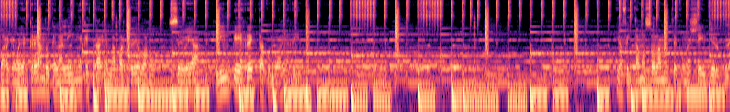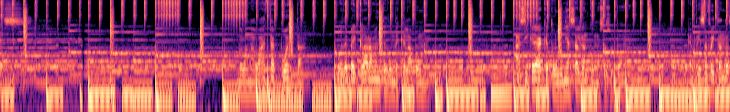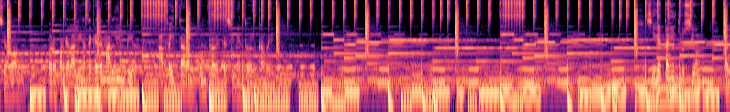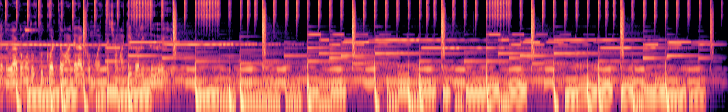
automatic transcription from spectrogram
para que vayas creando que la línea que está en la parte de abajo se vea limpia y recta como la de arriba. Y afeitamos solamente con el Shave Gel Bless. Cuando la navaja está expuesta, puedes ver claramente dónde es que la pone. Así creas que tus líneas salgan como se supone. Empieza afeitando hacia abajo pero para que la línea te quede más limpia, afeítala en contra del crecimiento del cabello. Sigue estas instrucciones para que tú veas cómo tus, tus cortes van a quedar como este chamaquito lindo y bello.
